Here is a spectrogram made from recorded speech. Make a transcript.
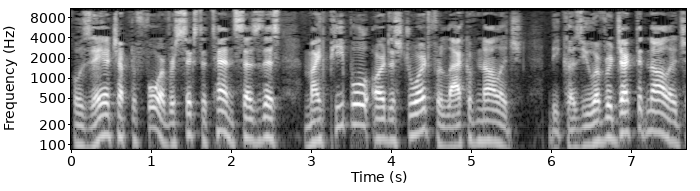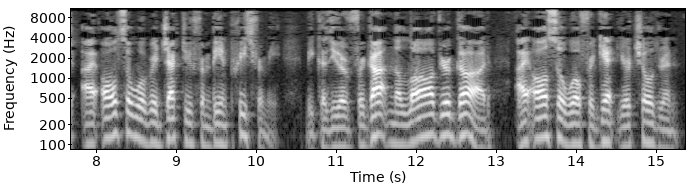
Hosea chapter 4 verse 6 to 10 says this, My people are destroyed for lack of knowledge. Because you have rejected knowledge, I also will reject you from being priest for me. Because you have forgotten the law of your God, I also will forget your children.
